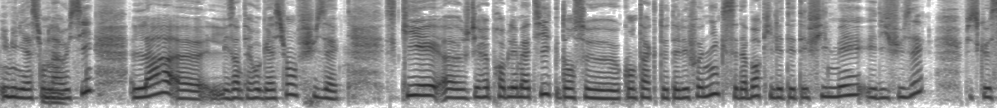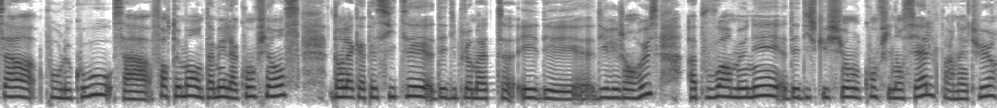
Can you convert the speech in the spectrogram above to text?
humiliation de la mmh. Russie, là, les interrogations fusaient. Ce qui est, je dirais, problématique dans ce contact téléphonique, c'est d'abord qu'il ait été filmé et diffusé, puisque ça, pour le coup, ça a fortement entamé la confiance confiance dans la capacité des diplomates et des dirigeants russes à pouvoir mener des discussions confidentielles par nature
